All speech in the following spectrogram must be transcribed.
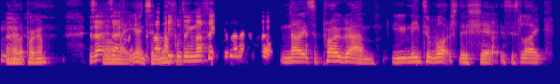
no. You know that program? is that, is Oh, that mate, you ain't seen about people doing nothing? Or is that an actual No, it's a program. You need to watch this shit. It's just like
